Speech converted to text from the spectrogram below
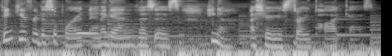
Thank you for the support. And again, this is Hinga, a Share Your Story podcast.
